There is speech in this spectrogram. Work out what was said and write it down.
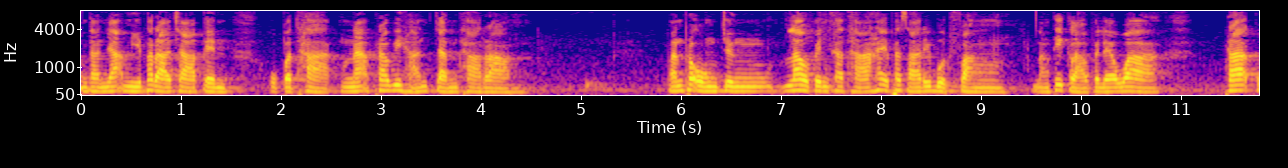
นธัญญะมีพระราชาเป็นอุปถากณพระวิหารจันทารามพันพระองค์จึงเล่าเป็นคาถาให้ภาษาริบุตรฟังดังที่กล่าวไปแล้วว่า พระโก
